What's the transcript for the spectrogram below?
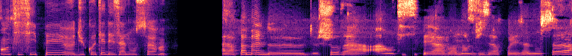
anticipées euh, du côté des annonceurs? Alors pas mal de, choses à, à, anticiper, à avoir dans le viseur pour les annonceurs.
